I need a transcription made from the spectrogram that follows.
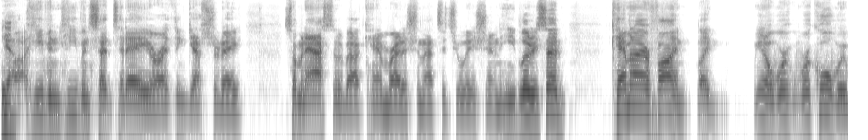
Yeah, uh, he even he even said today, or I think yesterday, someone asked him about Cam Reddish in that situation. He literally said, "Cam and I are fine. Like, you know, we're we're cool. We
